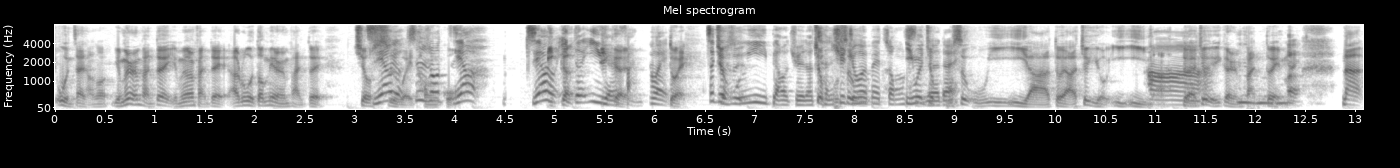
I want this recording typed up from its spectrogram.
问在场说有没有人反对？有没有人反对啊？如果都没有人反对，就视为通过。只要有，是说只要只要有一个议员反对，对，这个无意义表决的程序就会被终止，因为就不是无意义啊，对啊，就有意义嘛，啊对啊，就有一个人反对嘛。嗯、对那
